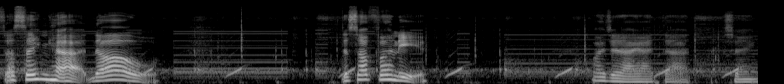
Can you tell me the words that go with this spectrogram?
Stop saying that. No. That's not funny. Why did I add that saying?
